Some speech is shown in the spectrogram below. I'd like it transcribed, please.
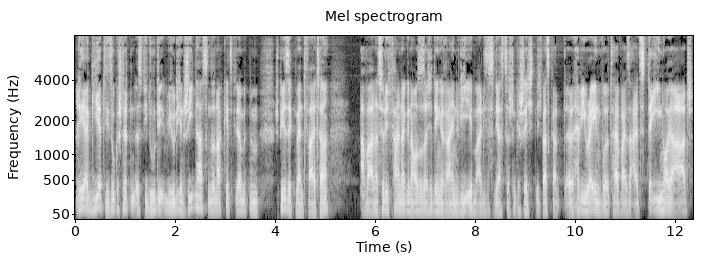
reagiert, die so geschnitten ist, wie du, wie du dich entschieden hast und danach geht's wieder mit einem Spielsegment weiter. Aber natürlich fallen da genauso solche Dinge rein, wie eben all diese cineastischen Geschichten. Ich weiß gerade, äh, Heavy Rain wurde teilweise als die neue Art,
